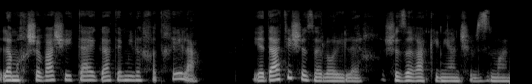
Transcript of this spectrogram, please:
למחשבה שאיתה הגעתם מלכתחילה. ידעתי שזה לא ילך, שזה רק עניין של זמן,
